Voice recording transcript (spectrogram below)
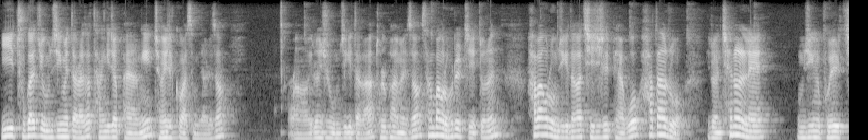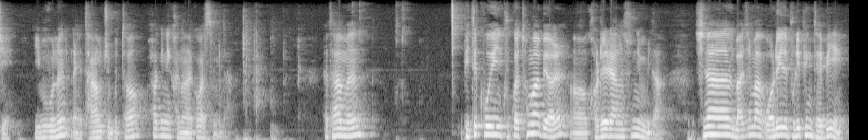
이 두 가지 움직임에 따라서 단기적 방향이 정해질 것 같습니다. 그래서 어, 이런 식으로 움직이다가 돌파하면서 상방으로 흐를지 또는 하방으로 움직이다가 지지 실패하고 하단으로 이런 채널 내 움직임을 보일지 이 부분은 네, 다음 주부터 확인이 가능할 것 같습니다. 다음은 비트코인 국가 통화별 어, 거래량 순입니다. 지난 마지막 월요일 브리핑 대비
